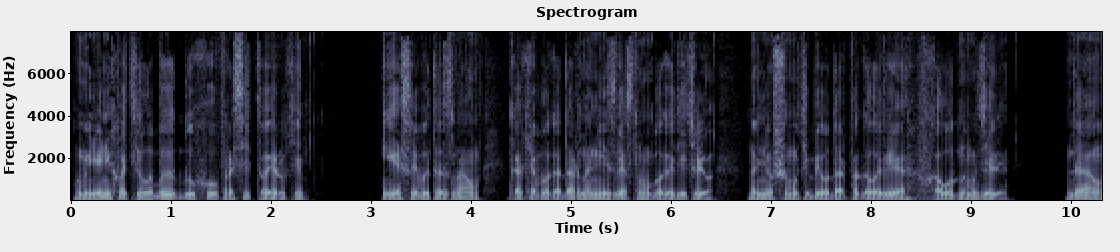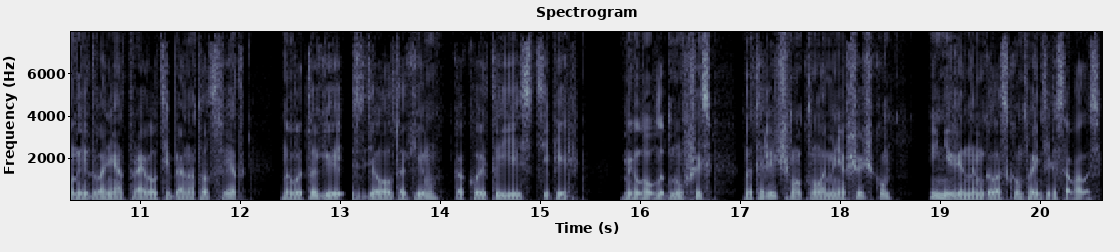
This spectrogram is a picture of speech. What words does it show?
у меня не хватило бы духу упросить твоей руки. Если бы ты знал, как я благодарна неизвестному благодетелю, нанесшему тебе удар по голове в холодном деле. Да, он едва не отправил тебя на тот свет, но в итоге сделал таким, какой ты есть теперь. Мило улыбнувшись, Натали чмокнула меня в щечку и невинным голоском поинтересовалась.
